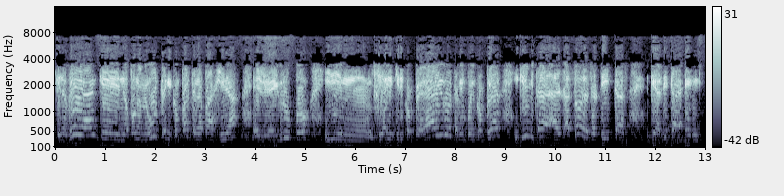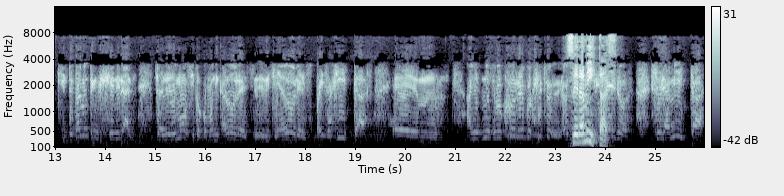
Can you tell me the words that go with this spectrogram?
que nos vean, que nos pongan me gusta, que compartan la página, el, grupo y mm, si alguien quiere comprar algo, también pueden comprar y quiero invitar a, a todos los artistas, que artistas en, totalmente en general, o sea, desde músicos, comunicadores, eh, diseñadores, paisajistas, eh, ay, no, no, se me ocurre porque esto, ceramistas. Ceramistas,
